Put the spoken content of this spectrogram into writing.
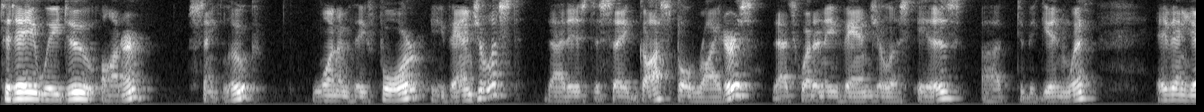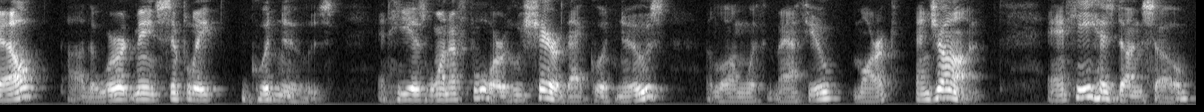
Today we do honor St. Luke, one of the four evangelists, that is to say, gospel writers. That's what an evangelist is uh, to begin with. Evangel, uh, the word means simply good news. And he is one of four who shared that good news, along with Matthew, Mark, and John. And he has done so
